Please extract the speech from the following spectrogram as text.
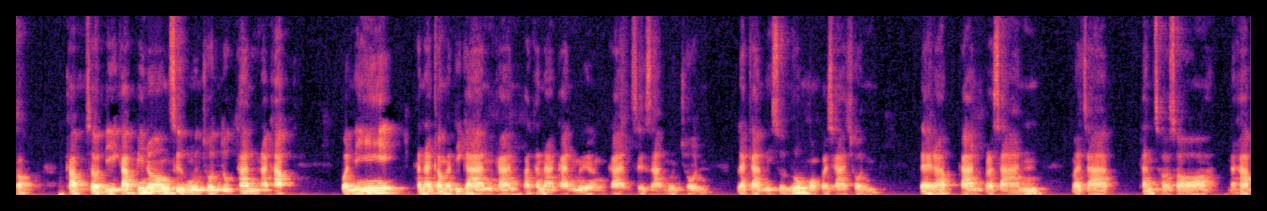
สอบครับ สวัสดีครับพี่น้องสื่อมวลชนทุกท่านนะครับ วันนี้คณะกรรมการการพัฒนาการเมือง การสื่อสารมวลชน และการมีส่วนร่วมของประชาชน ได้รับการประสานมาจากท่านสสนะครับ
